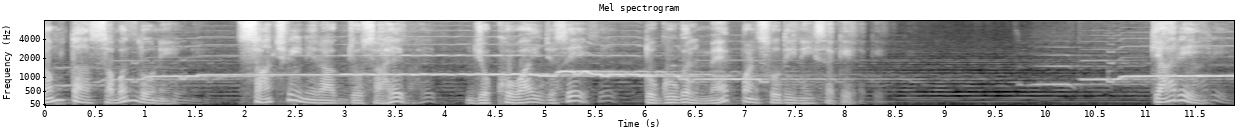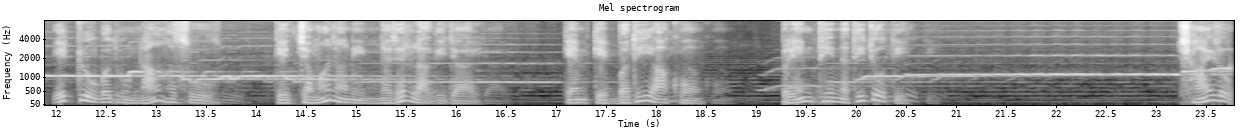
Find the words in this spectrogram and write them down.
ગમતા સંબંધોને સાચવીને રાખજો સાહેબ જો ખોવાઈ જશે તો ગૂગલ મેપ પણ શોધી નહીં શકે ક્યારેય એટલું બધું ના હસવું કે જમાનાની નજર લાગી જાય કેમ કે બધી આંખો પ્રેમથી નથી જોતી છાંયડો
